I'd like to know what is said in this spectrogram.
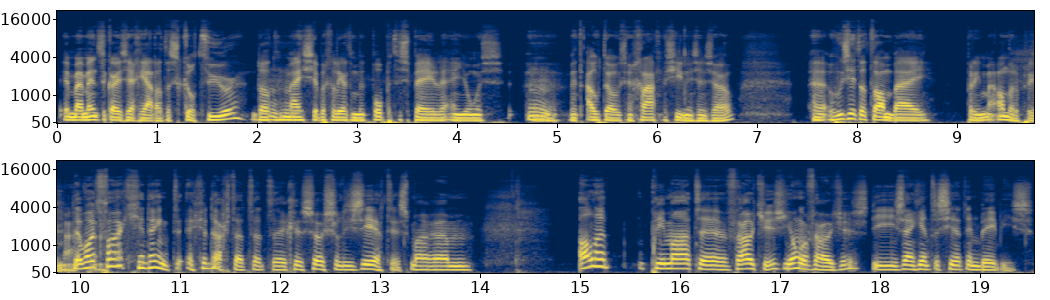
in, bij mensen kan je zeggen, ja, dat is cultuur. Dat Mhm. meisjes hebben geleerd om met poppen te spelen en jongens eh, Hmm. met auto's en graafmachines en zo. Eh, hoe zit dat dan bij prima, andere primaten? Er wordt vaak gedenkt, gedacht dat het eh, gesocialiseerd is. Maar ehm, alle primaten vrouwtjes, jonge vrouwtjes, die zijn geïnteresseerd in baby's.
